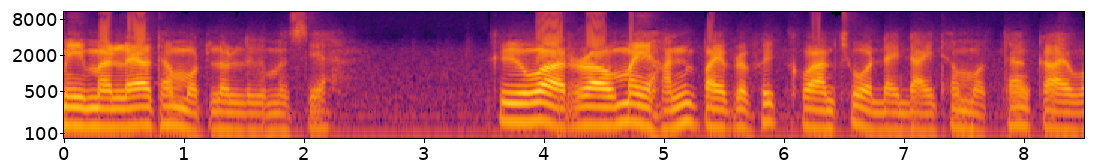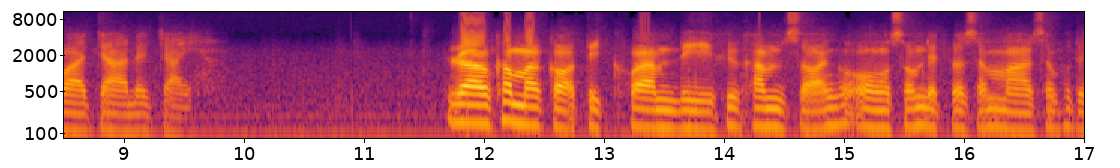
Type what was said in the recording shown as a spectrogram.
มีมาแล้วทั้งหมดเราลืมมันเสีย คือว่าเราไม่หันไปประพฤติความชั่วใด ๆ ทั้งหมดทั้งกายวาจาและใจ เราเข้ามาเกาะติดความดีคือคำสอนขององค์สมเด็จพระสัมมาสัมพุทธ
